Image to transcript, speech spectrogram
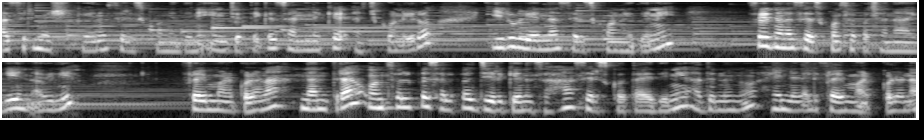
ಹಸಿರು ಮೆಣಸಿನ್ಕಾಯನ್ನು ಸೇರಿಸ್ಕೊಂಡಿದ್ದೀನಿ. ಇನ್ನು ಜೊತೆಗೆ ಸಣ್ಣಕ್ಕೆ ಹಚ್ಕೊಂಡಿರೋ ಈರುಳ್ಳಿಯನ್ನು ಸೇರಿಸ್ಕೊಂಡಿದ್ದೀನಿ. ಸೊ ಇದನ್ನು ಸೇರಿಸ್ಕೊಂಡು ಸ್ವಲ್ಪ ಚೆನ್ನಾಗಿ ನಾವಿಲ್ಲಿ ಫ್ರೈ ಮಾಡ್ಕೊಳ್ಳೋಣ. ನಂತರ ಒಂದು ಸ್ವಲ್ಪ ಸ್ವಲ್ಪ ಜೀರಿಗೆಯನ್ನು ಸಹ ಸೇರಿಸ್ಕೊತಾ ಇದ್ದೀನಿ. ಅದನ್ನು ಎಣ್ಣೆಯಲ್ಲಿ ಫ್ರೈ ಮಾಡ್ಕೊಳ್ಳೋಣ.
